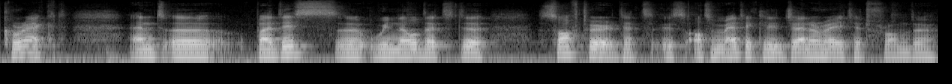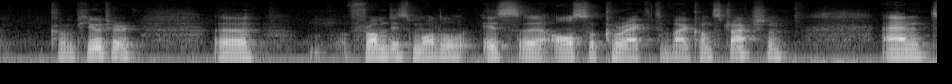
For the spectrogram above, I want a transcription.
correct. And uh, by this, uh, we know that the software that is automatically generated from the computer uh, from this model is also correct by construction. And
